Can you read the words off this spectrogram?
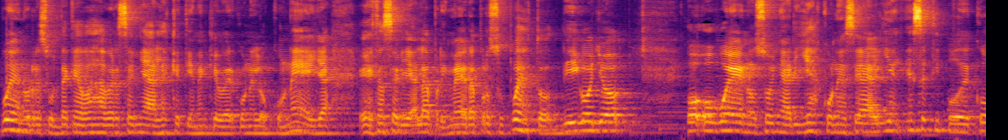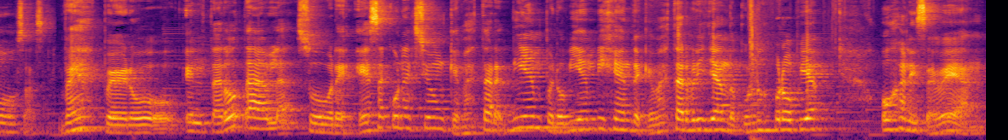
bueno, resulta que vas a ver señales que tienen que ver con él o con ella. Esta sería la primera, por supuesto, digo yo. O, bueno, soñarías con ese alguien, ese tipo de cosas. ¿Ves? Pero el tarot habla sobre esa conexión que va a estar bien, pero bien vigente, que va a estar brillando con luz propia ojalá y se vean,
